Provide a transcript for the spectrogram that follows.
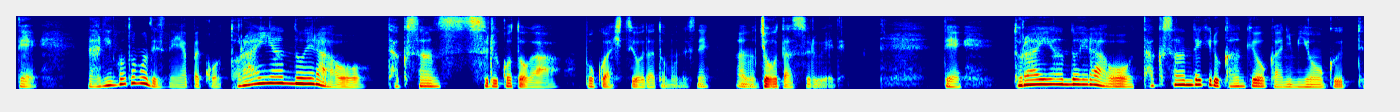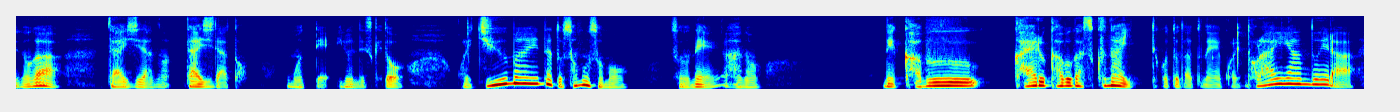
で、何事もですね、やっぱりこうトライアンドエラーをたくさんすることが僕は必要だと思うんですね。あの、上達する上で。で、トライアンドエラーをたくさんできる環境下に身を置くっていうのが大事だの、大事だと思っているんですけど、これ10万円だとそもそも、そのね、あの、ね、株、買える株が少ないってことだとね、これトライアンドエラー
